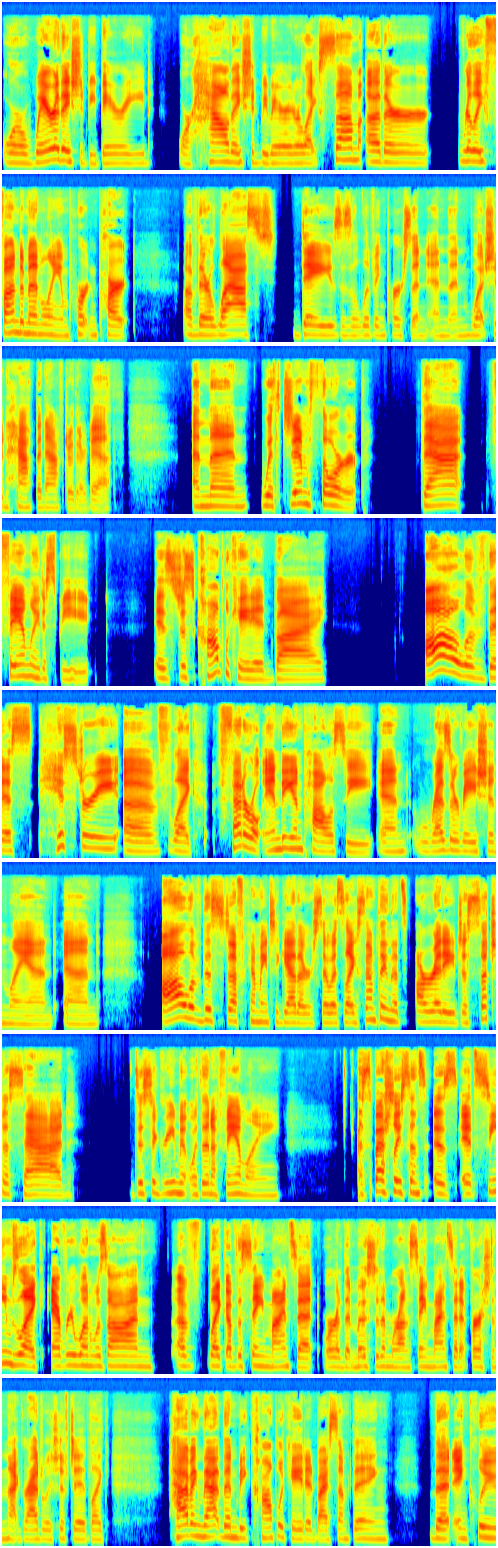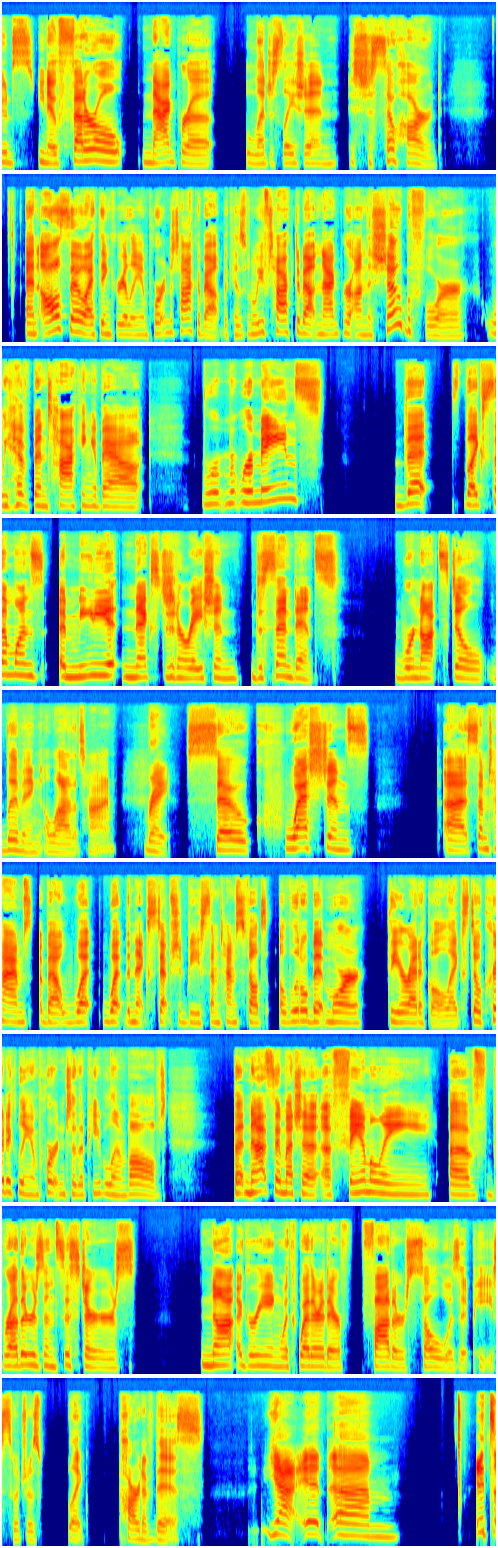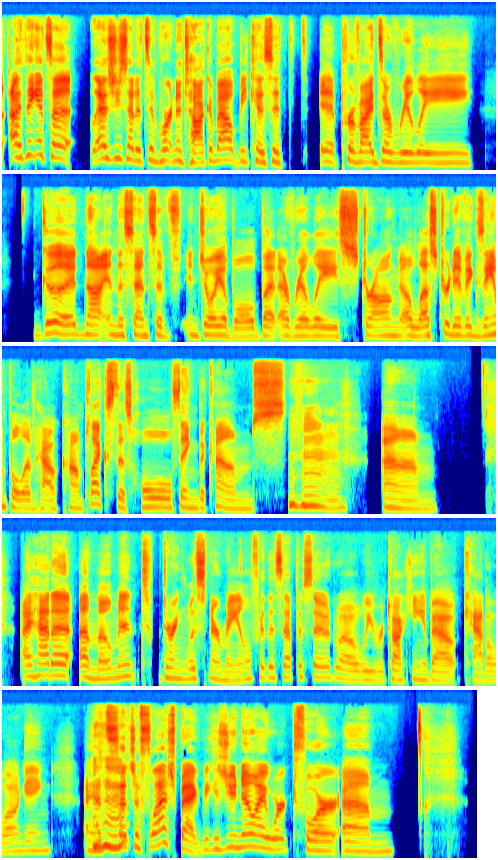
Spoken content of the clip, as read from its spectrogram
or where they should be buried or how they should be buried or like some other really fundamentally important part of their last days as a living person and then what should happen after their death. And then with Jim Thorpe, that family dispute is just complicated by all of this history of like federal Indian policy and reservation land and all of this stuff coming together. So it's like something that's already just such a sad disagreement within a family, especially since it seems like everyone was on of like of the same mindset or that most of them were on the same mindset at first and that gradually shifted like having that then be complicated by something that includes, you know, federal NAGPRA legislation is just so hard. And also, I think really important to talk about because when we've talked about NAGPRA on the show before, we have been talking about remains that like someone's immediate next generation descendants were not still living a lot of the time. Right. So questions uh, sometimes about what what the next step should be sometimes felt a little bit more theoretical, like still critically important to the people involved, but not so much a, a family of brothers and sisters not agreeing with whether their father's soul was at peace, which was like part of this. Yeah, it um it's I think it's a as you said it's important to talk about because it it provides a really good, not in the sense of enjoyable, but a really strong illustrative example of how complex this whole thing becomes. Mm-hmm. Um, I had a, a moment during listener mail for this episode while we were talking about cataloging. I had mm-hmm. such a flashback because you know I worked for um,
